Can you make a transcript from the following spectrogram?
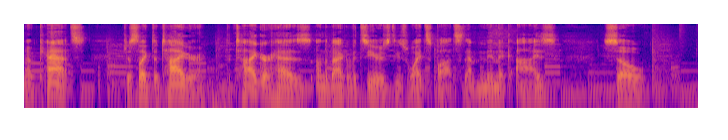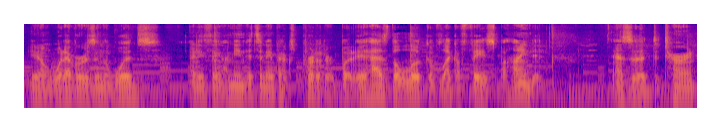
Now, cats, just like the tiger, the tiger has on the back of its ears these white spots that mimic eyes. So, you know, whatever is in the woods, anything, I mean, it's an apex predator, but it has the look of like a face behind it as a deterrent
